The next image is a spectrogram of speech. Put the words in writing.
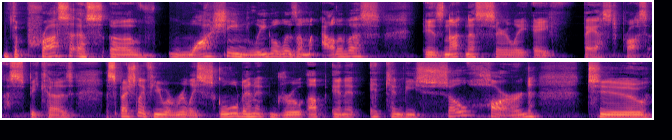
the process of washing legalism out of us is not necessarily a fast process because, especially if you were really schooled in it, grew up in it, it can be so hard to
